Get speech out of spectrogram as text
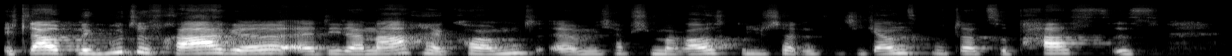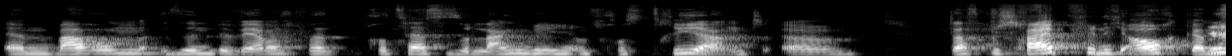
Ich glaube, eine gute Frage, äh, die da nachher kommt, ähm, ich habe schon mal rausgelöscht, die ganz gut dazu passt, ist, ähm, warum sind Bewerbungsprozesse so langwierig und frustrierend? Ähm, das beschreibt, finde ich, auch ganz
